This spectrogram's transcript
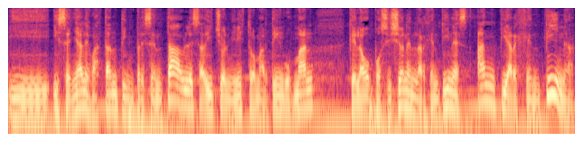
y, señales bastante impresentables. Ha dicho el ministro Martín Guzmán que la oposición en la Argentina es anti-argentina,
